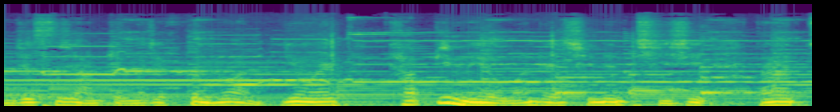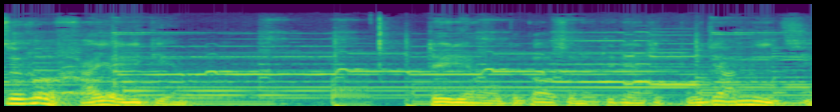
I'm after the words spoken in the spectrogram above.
你这思想整个就混乱了，因为它并没有完全形成体系。当然，最后还有一点。这一点我不告诉你，这点是独家秘籍。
